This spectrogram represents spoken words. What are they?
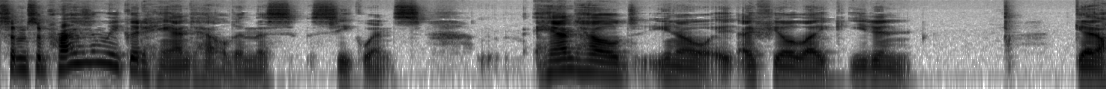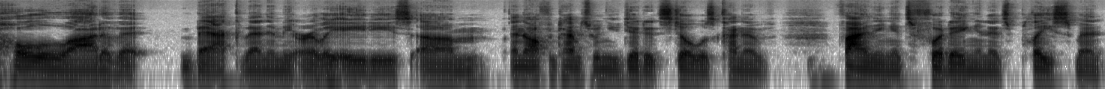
some surprisingly good handheld in this sequence. Handheld, you know, I feel like you didn't get a whole lot of it back then in the early 80s. Um, and oftentimes when you did, it still was kind of finding its footing and its placement.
